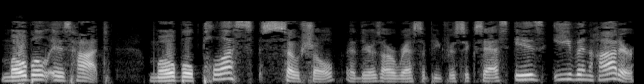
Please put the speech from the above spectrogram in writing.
mobile is hot. Mobile plus social, and there's our recipe for success, is even hotter.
